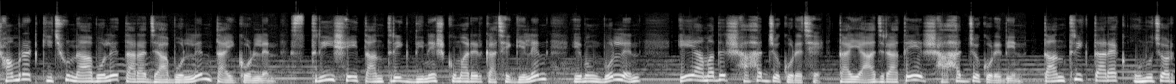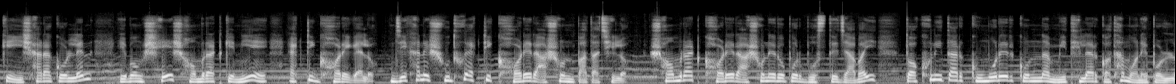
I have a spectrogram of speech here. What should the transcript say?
সম্রাট কিছু না বলে তারা যা বললেন তাই করলেন। স্ত্রী সেই তান্ত্রিক দীনেশ কুমারের কাছে গেলেন এবং বললেন, এ আমাদের সাহায্য করেছে, তাই আজ রাতে এর সাহায্য করে দিন। তান্ত্রিক তার এক অনুচরকে ইশারা করলেন এবং সে সম্রাটকে নিয়ে একটি ঘরে গেল, যেখানে শুধু একটি খড়ের আসন পাতা ছিল। সম্রাট খড়ের আসনের ওপর বসতে যাবাই তখনই তার কুমোরের কন্যা মিথিলার কথা মনে পড়ল।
